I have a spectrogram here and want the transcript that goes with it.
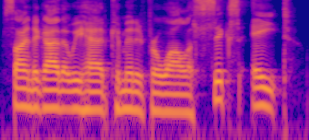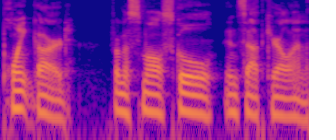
signed a guy that we had committed for a while, a six eight point guard from a small school in South Carolina.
